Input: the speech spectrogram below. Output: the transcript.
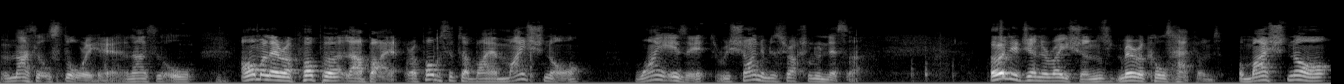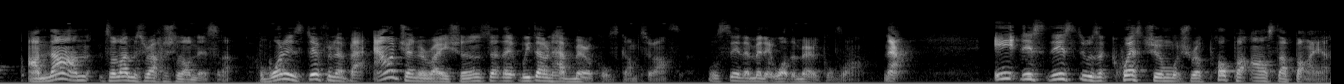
A nice little story here. A nice little, Omale Rapopa La Abaya. Rapopa said to Abaya, why is it, Rishonim Yisrach Lunissa? Earlier generations, miracles happened. What is different about our generations that they, we don't have miracles come to us. We'll see in a minute what the miracles are. Now, it, this, this was a question which Rapopa asked Abaya.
